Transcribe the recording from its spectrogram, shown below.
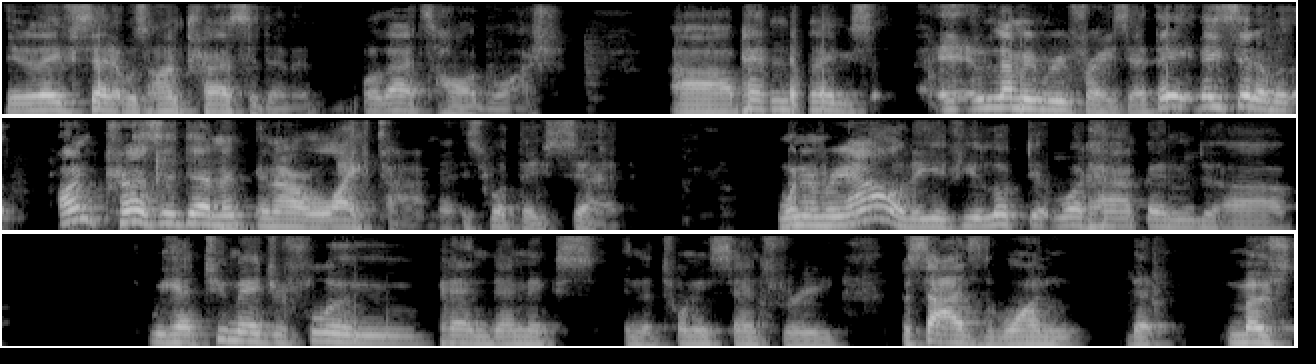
You know, they've said it was unprecedented. Well, that's hogwash. Uh, pandemics. It, eh, let me rephrase that. They they said it was unprecedented in our lifetime. Is what they said. When in reality, if you looked at what happened, uh, we had two major flu pandemics in the 20th century, besides the one that most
